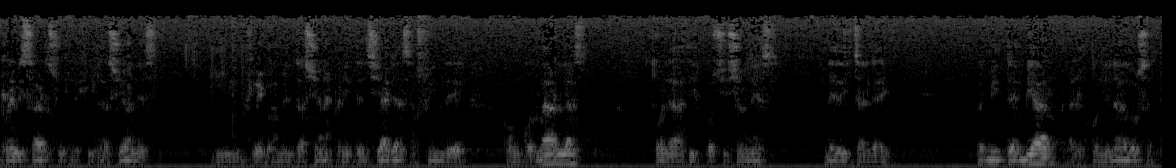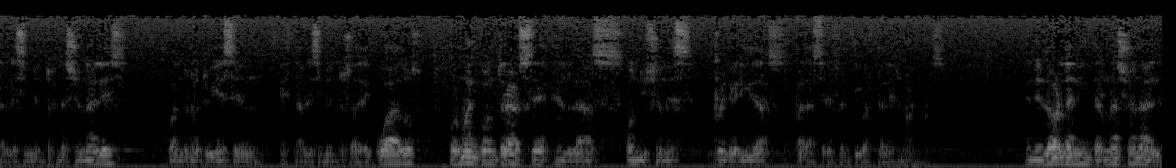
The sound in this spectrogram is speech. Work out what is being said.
revisar sus legislaciones y reglamentaciones penitenciarias a fin de concordarlas con las disposiciones de dicha ley permite enviar a los condenados a establecimientos nacionales cuando no tuviesen establecimientos adecuados por no encontrarse en las condiciones requeridas para hacer efectivas tales normas. En el orden internacional,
